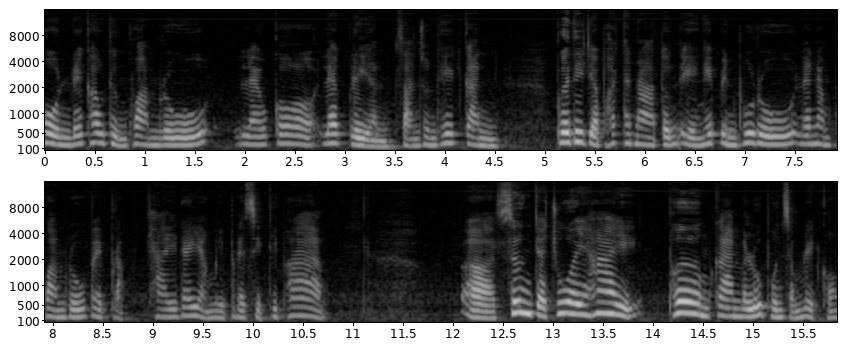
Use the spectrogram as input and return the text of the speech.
คนได้เข้าถึงความรู้ แล้วก็แลกเปลี่ยนสารสนเทศกัน เพื่อที่จะพัฒนาตนเองให้เป็นผู้รู้และนำความรู้ไปปรับใช้ได้อย่างมีประสิทธิภาพ ซึ่งจะช่วยให้เพิ่มการบรรลุผลสำเร็จของ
